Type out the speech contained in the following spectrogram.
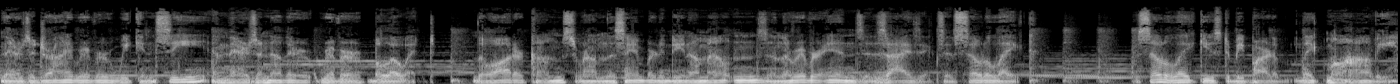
There's a dry river we can see, and there's another river below it. The water comes from the San Bernardino Mountains and the river ends at Zzyzx at Soda Lake. Soda Lake used to be part of Lake Mojave,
